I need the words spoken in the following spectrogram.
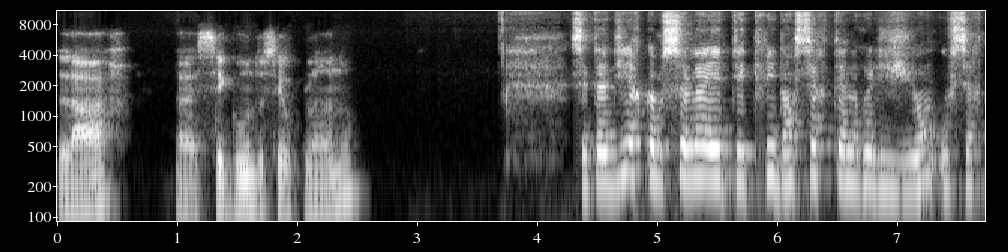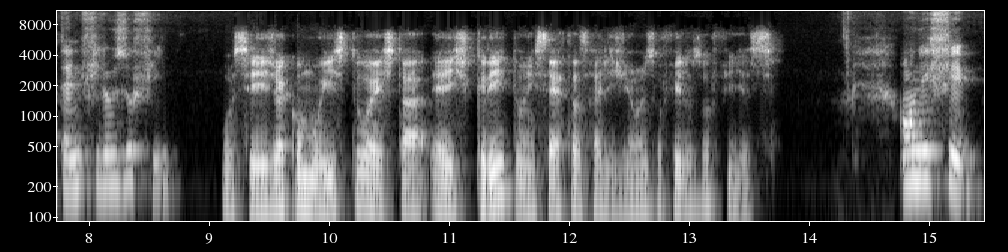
lar uh, segundo seu plano. C'est-à-dire comme cela est écrit dans certaines religions ou certaines philosophies. Ou seja, como isto está, é escrito em certas religiões ou filosofias. En effet,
